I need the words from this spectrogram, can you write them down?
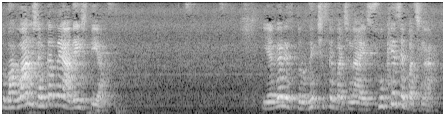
तो भगवान शंकर ने आदेश दिया कि अगर इस दुर्भिक्ष से बचना है सूखे से बचना है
